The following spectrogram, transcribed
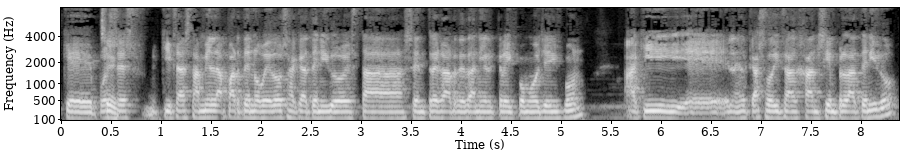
que pues Sí. es quizás también la parte novedosa que ha tenido estas entregas de Daniel Craig como James Bond. Aquí, eh, en el caso de Ethan Hunt, siempre la ha tenido.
